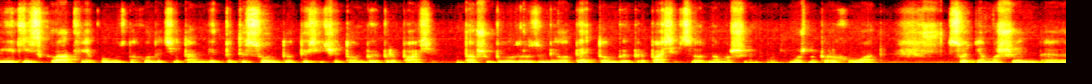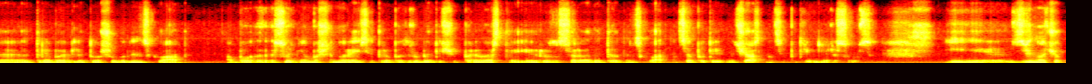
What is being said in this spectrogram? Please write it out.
який склад, в якому знаходиться там від 500 до 1000 тонн боєприпасів. Так, щоб було зрозуміло, 5 тонн боєприпасів це одна машина. От Можна порахувати. Сотня машин е, треба для того, щоб один склад або сотня машинорейсів треба зробити, щоб перевести і розосередити один склад. На це потрібно час, на це потрібні ресурси. І дзвіночок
